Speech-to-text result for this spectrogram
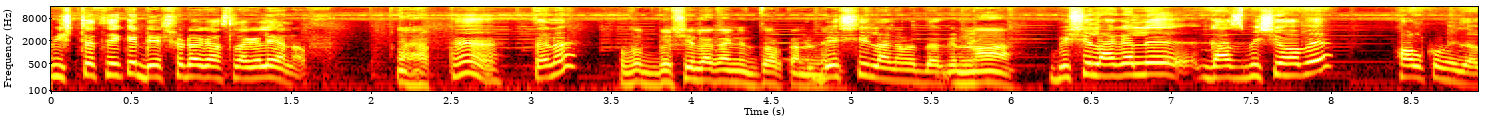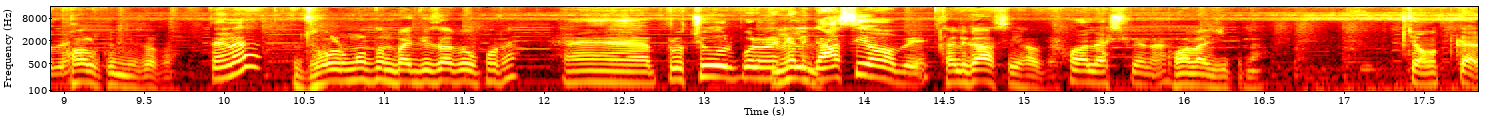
বিশটা থেকে দেড়শোটা গাছ লাগালে এনাফ হ্যাঁ। হ্যাঁ তাই না? বেশি লাগানোর দরকার বেশি লাগানোর দরকার না। বেশি লাগালে গাছ বেশি হবে ফল কমে যাবে। ফল কমে যাবে। তাই না? ঝোড় মতন বাইতে যাবে উপরে? হ্যাঁ প্রচুর পরিমাণে খালি গাছই হবে। খালি গাছই হবে। ফল আসবে না। ফল আসবে না। চমৎকার।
